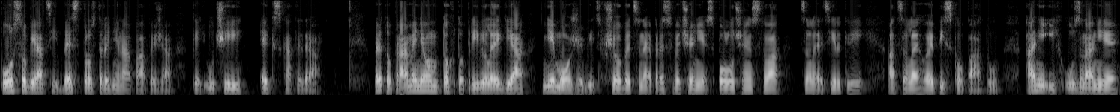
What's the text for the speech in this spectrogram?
pôsobiaci bezprostredne na pápeža, keď učí ex katedra. Preto prameňom tohto privilégia nemôže byť všeobecné presvedčenie spoločenstva celej cirkvi a celého episkopátu, ani ich uznanie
